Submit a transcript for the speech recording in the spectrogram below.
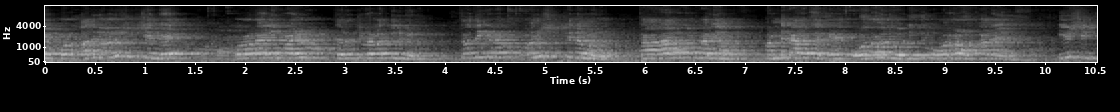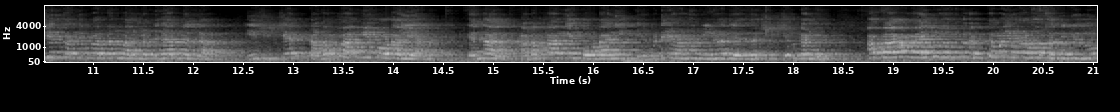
പറയുമ്പോൾ അതിലൊരു ശിഷ്യന്റെ കോടാലി പഴു തെറിച്ച് വെള്ളത്തിൽ വീണു. ശ്രദ്ധിക്കണം ഒരു ശിഷ്യന്റെ മഴ. സാധാരണ നമുക്കറിയാം പണ്ട് കാലത്തൊക്കെ ഓരോ ജോലിക്കും ഓരോ ആൾക്കാരായിരുന്നു. ഈ ശിഷ്യൻ സത്യം പറഞ്ഞാൽ ഈ ശിഷ്യൻ കടം വാങ്ങിയ കോടാലിയാണ്. എന്നാൽ കടം വാങ്ങിയ കോടാലി എവിടെയാണ് വീണത് എന്ന് ശിഷ്യൻ കണ്ടു. ആ ഭാഗം വായിക്കുമ്പോൾ നമുക്ക് വ്യക്തമായി കാണാൻ ശ്രദ്ധിക്കുന്നു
